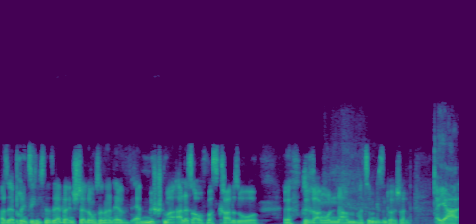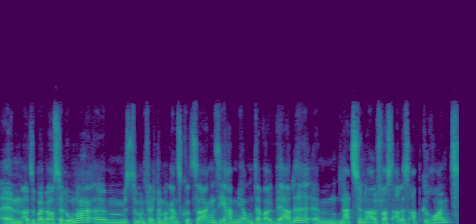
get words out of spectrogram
Also er bringt sich nicht nur selber in Stellung, sondern er, er mischt mal alles auf, was gerade so Rang und Namen hat, zumindest in Deutschland. Ja, ähm, also bei Barcelona ähm, müsste man vielleicht nochmal ganz kurz sagen, sie haben ja unter Valverde ähm, national fast alles abgeräumt,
